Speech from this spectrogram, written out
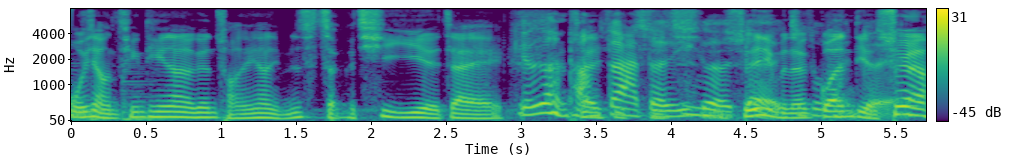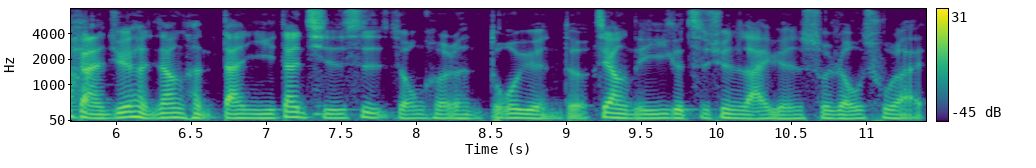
我想听听那个跟床一样，你们是整个企业在有一个很庞大的一个，所以你们的观点虽然感觉很像很单一，但其实是融合了很多元的这样的一个资讯来源所揉出来的。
